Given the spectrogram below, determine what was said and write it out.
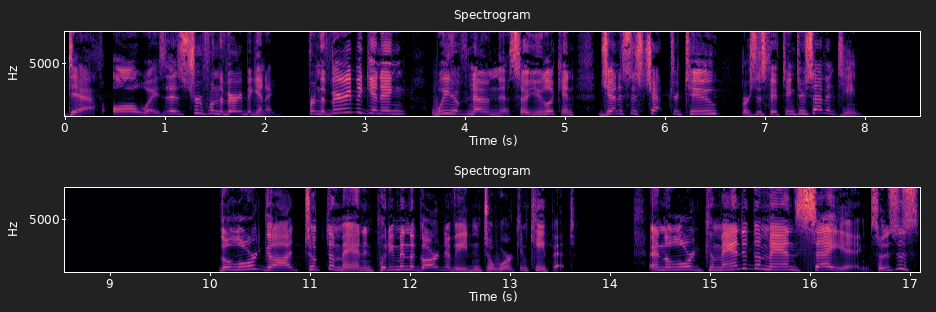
death always. It's true from the very beginning. From the very beginning, we have known this. So you look in Genesis chapter 2, verses 15 through 17. The Lord God took the man and put him in the Garden of Eden to work and keep it. And the Lord commanded the man, saying, So this is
